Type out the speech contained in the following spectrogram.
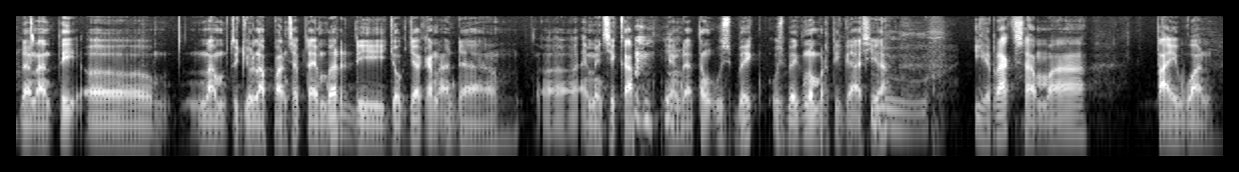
Dan nanti eh, 6 7 8 September di Jogja kan ada eh, MNC Cup yang datang Uzbek, Uzbek nomor 3 Asia. Irak sama Taiwan.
